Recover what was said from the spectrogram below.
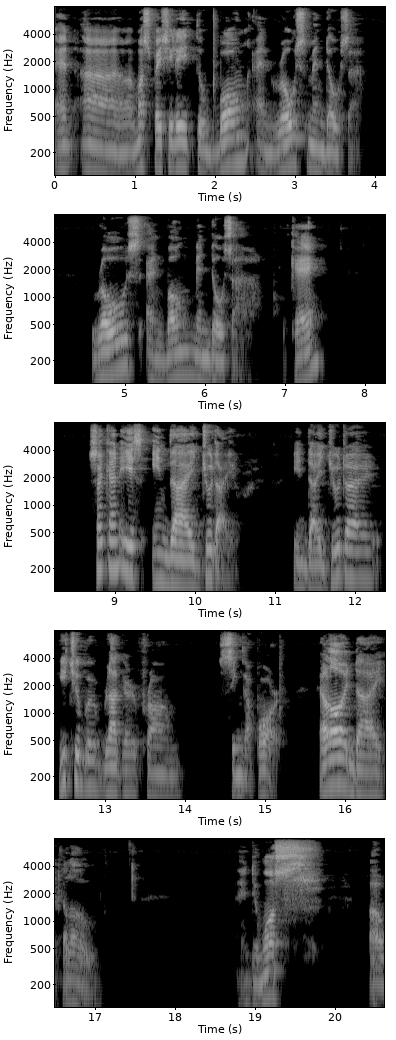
and uh, most especially to Bong and Rose Mendoza. Rose and Bong Mendoza. Okay. Second is Inday Juday. Inday Juday, YouTuber blogger from Singapore. Hello, Inday. Hello. And the most uh,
